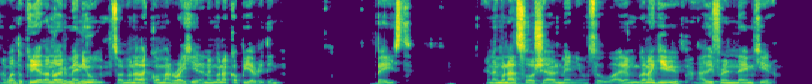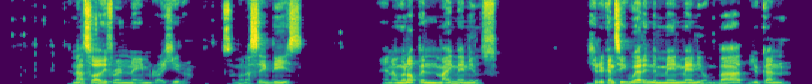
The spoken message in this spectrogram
I want to create another menu, so I'm gonna add a command right here and I'm gonna copy everything, paste, and I'm gonna add social menu. So I'm gonna give a different name here, and also a different name right here. So I'm gonna save this, and I'm gonna open my menus. Here you can see we are in the main menu, but you can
